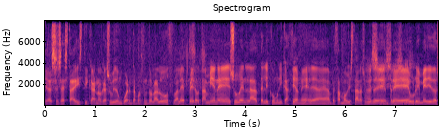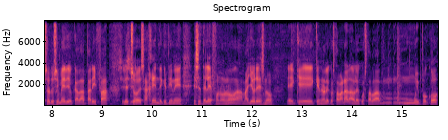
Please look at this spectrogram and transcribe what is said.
ya es esa estadística, ¿no? Que ha subido un 40% la luz, ¿vale? Pero también eh, suben la telecomunicación, ¿eh? Ya Ha empezado Movistar a subir Ah, sí, entre sí, euro y medio y dos euros y medio cada tarifa. De hecho, esa gente que tiene ese teléfono, ¿no? A mayores, ¿no? Eh, que, que no le costaba nada o le costaba muy poco,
